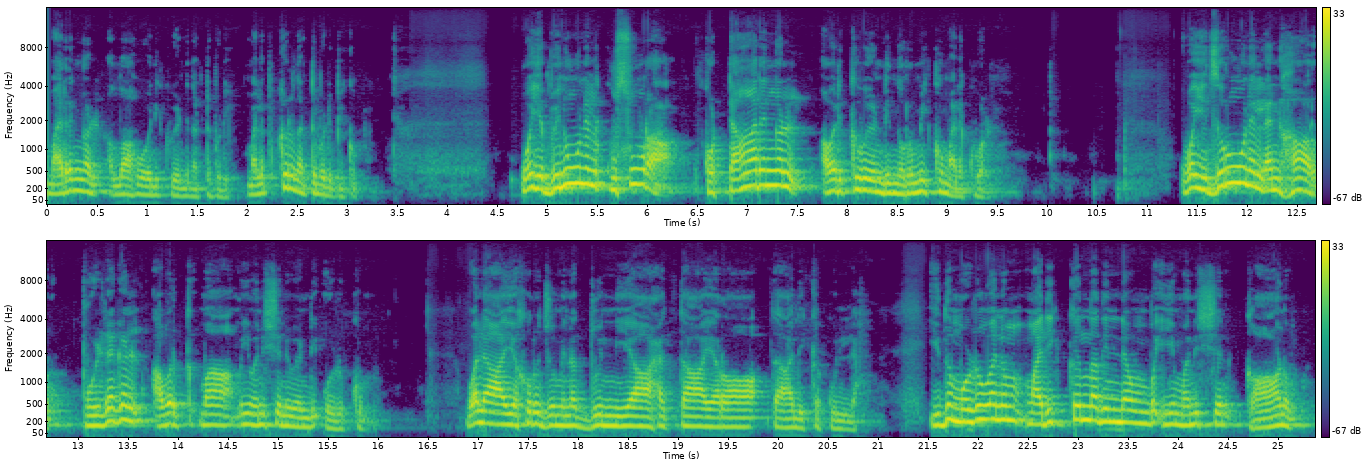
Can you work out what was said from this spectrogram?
മരങ്ങൾ അള്ളാഹു എനിക്ക് വേണ്ടി നട്ടുപിടി മലക്കുകൾ നട്ടുപിടിപ്പിക്കും. വയബിനൂനൽ കുസൂറ കൊട്ടാരങ്ങൾ അവർക്ക് വേണ്ടി നിർമ്മിക്കും മലക്കുകൾ. വൈജറൂനൽ അൻഹാർ പുഴകൾ അവർക്ക് മാ- ഈ മനുഷ്യന് വേണ്ടി ഒഴുക്കും. വലായഹ്റുജുമിന ദുന്യാഹത്തായറാലിക്ക കുല്ല. ഇത് മുഴുവനും മരിക്കുന്നതിന്റെ മുമ്പ് ഈ മനുഷ്യൻ കാണും.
